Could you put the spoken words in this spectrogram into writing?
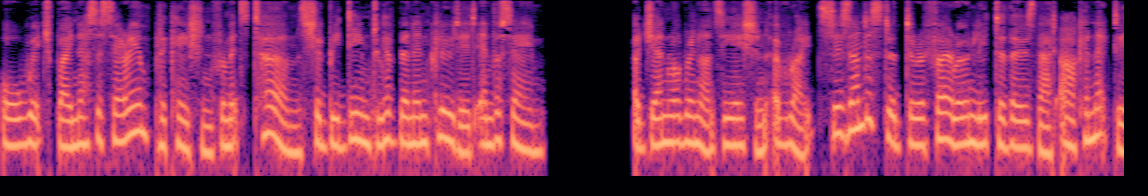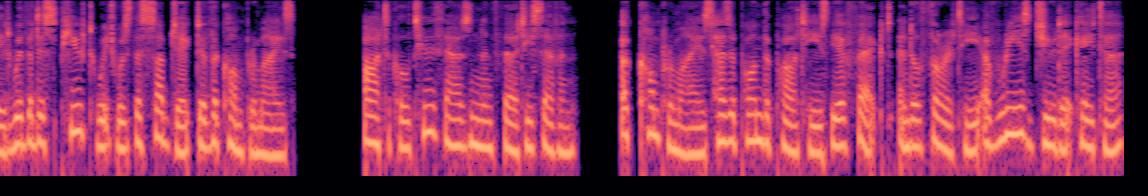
or which by necessary implication from its terms should be deemed to have been included in the same. A general renunciation of rights is understood to refer only to those that are connected with the dispute which was the subject of the compromise. Article 2037. A compromise has upon the parties the effect and authority of res judicata,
